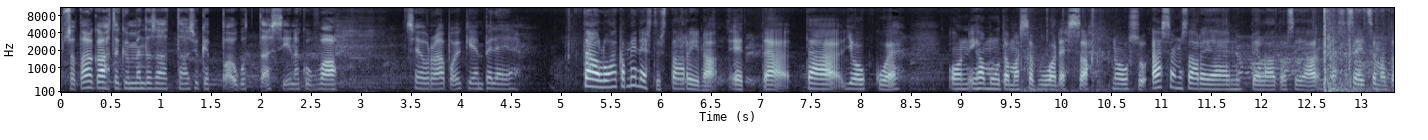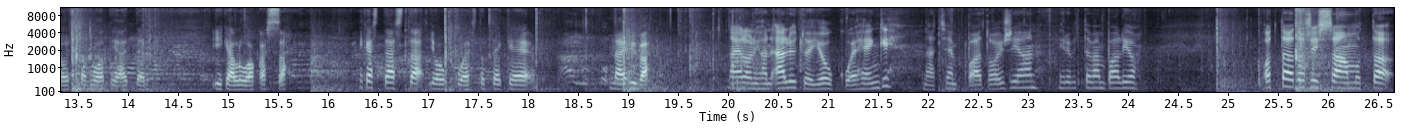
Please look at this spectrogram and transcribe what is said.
120 saattaa syke paukuttaa siinä, kun vaan seuraa poikien pelejä. Tämä on ollut aika menestystarina, että tämä joukkue on ihan muutamassa vuodessa noussut SM-sarjaan ja nyt pelaa tosiaan tässä 17-vuotiaiden ikäluokassa. Mikäs tästä joukkueesta tekee näin hyvä? Näillä on ihan älytön joukkuehenki. Nämä tsemppaa toisiaan hirvittävän paljon. Ottaa tosissaan, mutta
